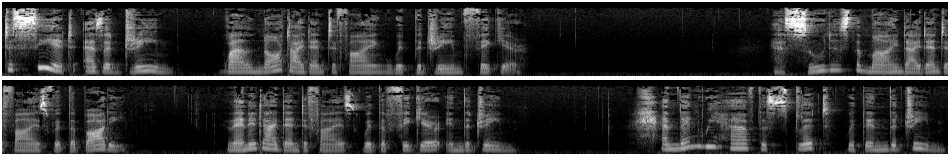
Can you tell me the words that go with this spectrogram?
to see it as a dream while not identifying with the dream figure. As soon as the mind identifies with the body, then it identifies with the figure in the dream. And then we have the split within the dream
